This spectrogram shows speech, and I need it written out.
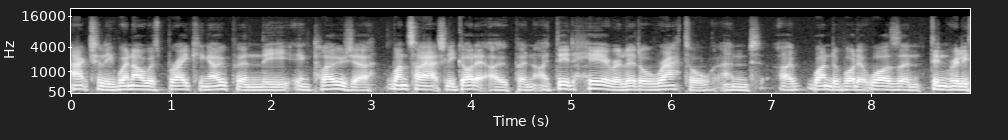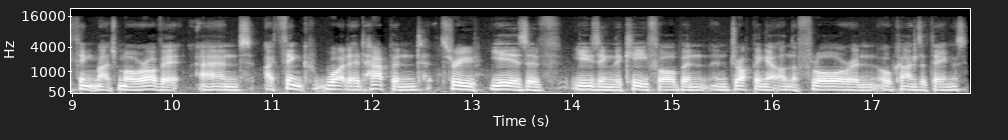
actually, when I was breaking open the enclosure, once I actually got it open, I did hear a little rattle and I wondered what it was and didn't really think much more of it. And I think what had happened through years of using the key fob and, and dropping it on the floor and all kinds of things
